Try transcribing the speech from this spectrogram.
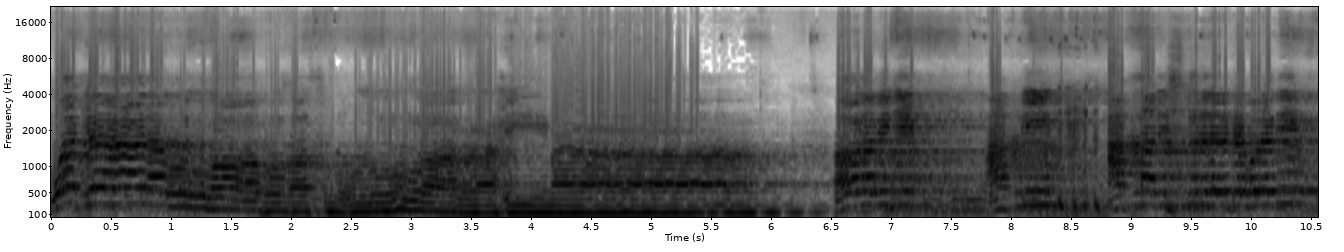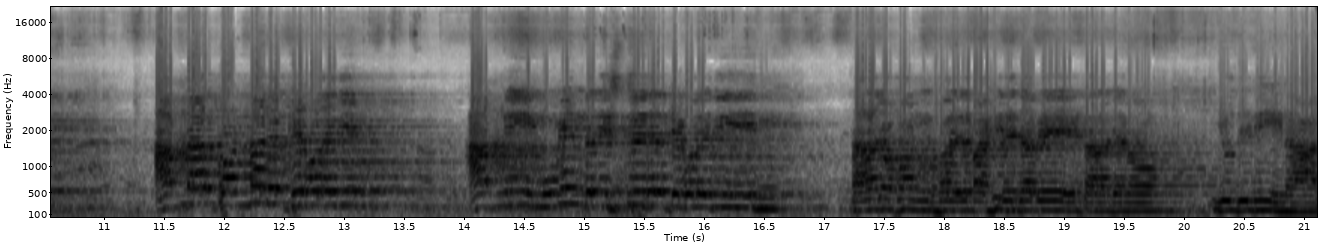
وكان الله غفورا رحيما নবীজি আপনি আপনার স্ত্রীদেরকে বলে দিন আপনার কন্যাদেরকে বলে দিন। আপনি মুমিনদের স্ত্রীদেরকে বলে দিন। তারা যখন ঘরের বাহিরে যাবে, তারা যেন ইউদিনিনা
